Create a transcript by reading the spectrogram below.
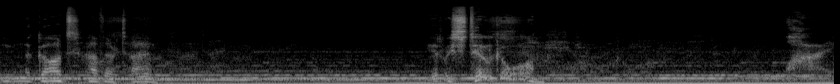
Even the gods have their time. Yet we still go on. Why?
